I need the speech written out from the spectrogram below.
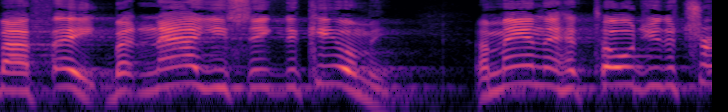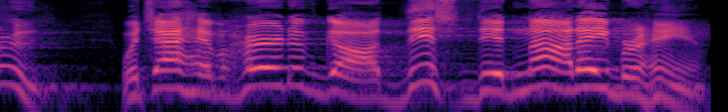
by faith. But now you seek to kill me, a man that hath told you the truth, which I have heard of God. This did not Abraham.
